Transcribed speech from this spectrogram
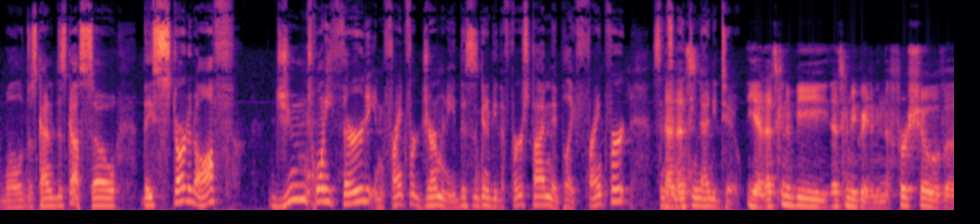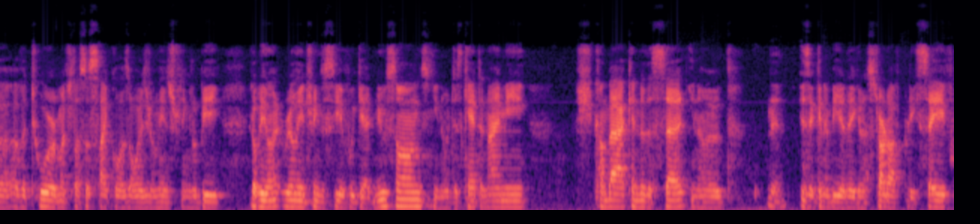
we'll just kind of discuss. So they started off June 23rd in Frankfurt, Germany. This is going to be the first time they play Frankfurt since That- 1992. Yeah, that's gonna be that's gonna be great. I mean, the first show of a of a tour, much less a cycle, is always really interesting. It'll be it'll be really interesting to see if we get new songs. You know, does Can't Deny Me come back into the set? You know, is it gonna be? Are they gonna start off pretty safe?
